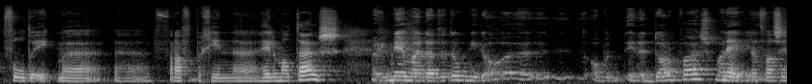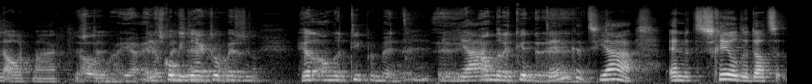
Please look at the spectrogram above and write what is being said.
voelde ik me vanaf het begin helemaal thuis. Maar ik neem maar dat het ook niet op het, in het dorp was? Maar nee, dat was in Alkmaar. Dus Alkmaar, ja. En dan kom je direct ook met een heel ander type men, ja, andere kinderen. Ik denk het, ja. En het scheelde dat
